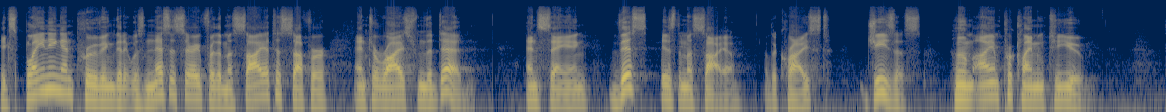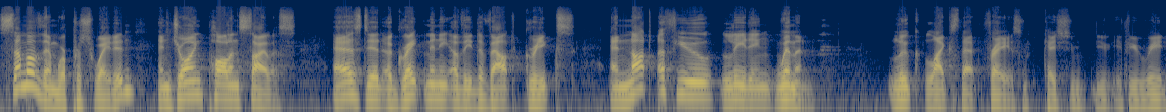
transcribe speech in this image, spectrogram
explaining and proving that it was necessary for the Messiah to suffer and to rise from the dead, and saying, This is the Messiah, the Christ, Jesus, whom I am proclaiming to you. Some of them were persuaded and joined Paul and Silas, as did a great many of the devout Greeks, and not a few leading women. Luke likes that phrase, in case you, if you read,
